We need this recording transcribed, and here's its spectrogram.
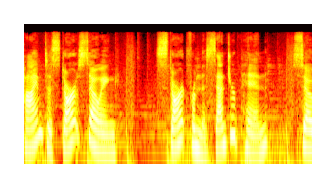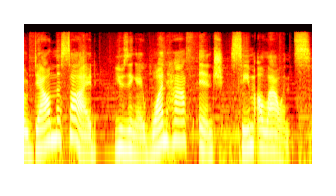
Time to start sewing. Start from the center pin, sew down the side using a 1 2 inch seam allowance.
